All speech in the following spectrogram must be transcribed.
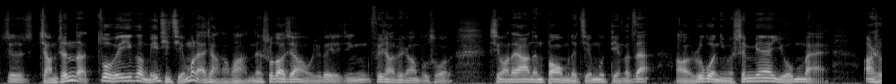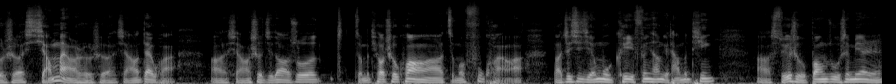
就是讲真的，作为一个媒体节目来讲的话，能说到这样，我觉得已经非常非常不错了。希望大家能帮我们的节目点个赞啊！如果你们身边有买二手车，想买二手车，想要贷款。啊，想要涉及到说怎么挑车况啊，怎么付款啊，把这期节目可以分享给他们听啊，随手帮助身边人。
